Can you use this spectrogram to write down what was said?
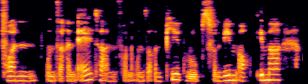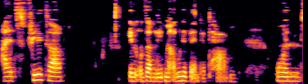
von unseren Eltern, von unseren Peer Groups, von wem auch immer als Filter in unserem Leben angewendet haben. Und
